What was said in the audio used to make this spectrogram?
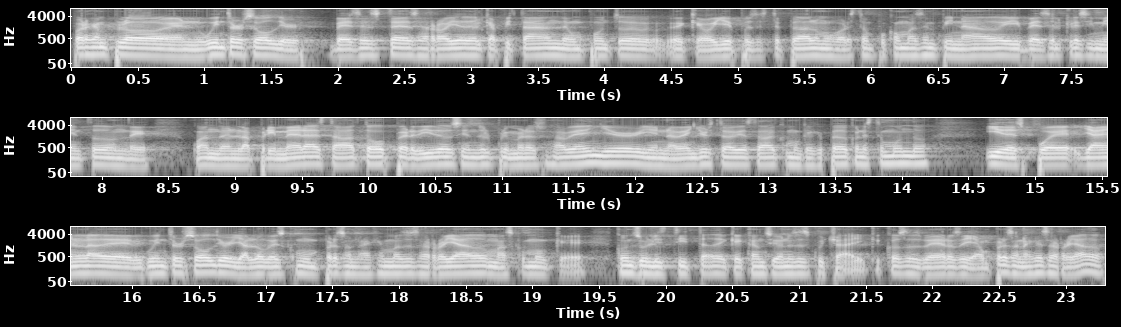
Por ejemplo, en Winter Soldier, ves este desarrollo del capitán de un punto de que, oye, pues este pedo a lo mejor está un poco más empinado y ves el crecimiento donde cuando en la primera estaba todo perdido siendo el primer Avenger y en Avengers todavía estaba como que, ¿qué pedo con este mundo? Y después, ya en la de Winter Soldier, ya lo ves como un personaje más desarrollado, más como que con su listita de qué canciones escuchar y qué cosas ver. O sea, ya un personaje desarrollado.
